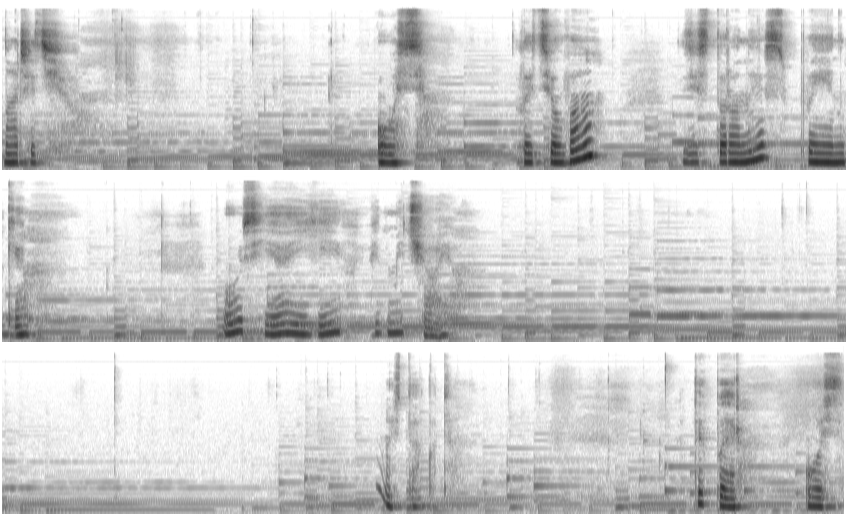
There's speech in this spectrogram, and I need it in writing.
Значить, ось лицьова зі сторони спинки. Ось я її відмічаю. Ось так от. Тепер ось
